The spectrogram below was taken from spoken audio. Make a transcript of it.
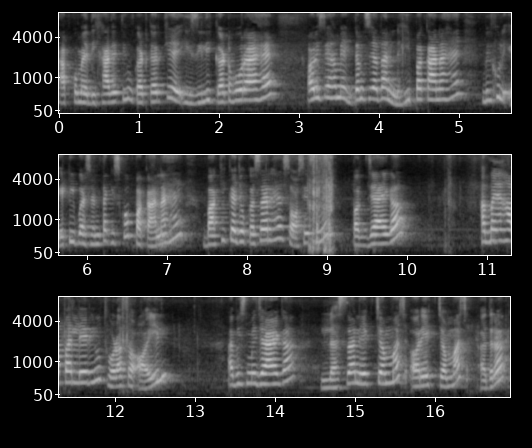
आपको मैं दिखा देती हूँ, कट करके इजीली कट हो रहा है और इसे हमें एकदम से ज़्यादा नहीं पकाना है। बिल्कुल एटी परसेंट तक इसको पकाना है। बाकी का जो कसर है सॉसेस में पक जाएगा। अब मैं यहाँ पर ले रही हूँ थोड़ा सा ऑयल अब इसमें जाएगा लहसुन एक चम्मच और एक चम्मच अदरक।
